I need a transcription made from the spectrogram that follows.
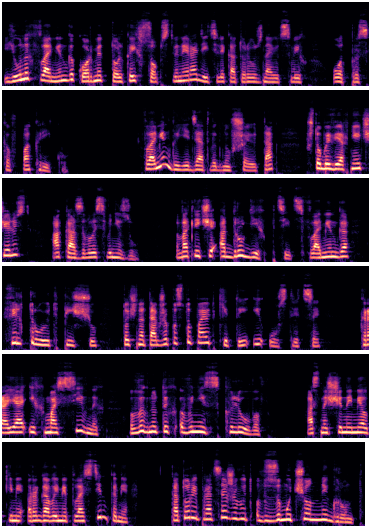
юных фламинго кормят только их собственные родители, которые узнают своих отпрысков по крику. Фламинго едят, выгнув шею так, чтобы верхняя челюсть оказывалась внизу. В отличие от других птиц, фламинго фильтруют пищу, точно так же поступают киты и устрицы. Края их массивных, выгнутых вниз клювов, оснащены мелкими роговыми пластинками — которые процеживают в замученный грунт,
